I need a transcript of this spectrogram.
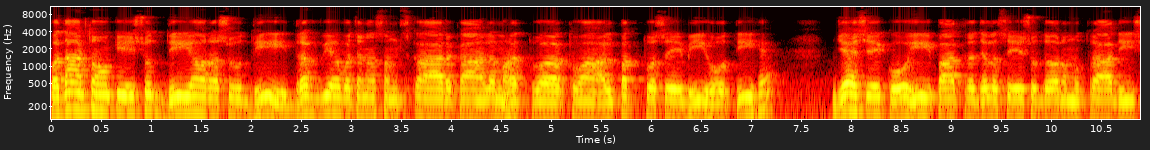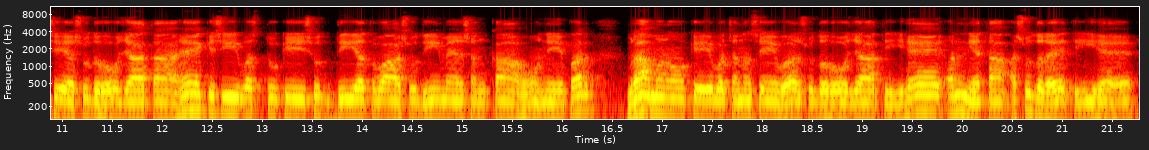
पदार्थों की शुद्धि और अशुद्धि द्रव्य वचन संस्कार काल महत्व अथवा अल्पत्व से भी होती है। जैसे कोई पात्र जल से शुद्ध और मूत्रादि से अशुद्ध हो जाता है, किसी वस्तु की शुद्धि अथवा अशुद्धि में शंका होने पर ब्राह्मणों के वचन से वह शुद्ध हो जाती है, अन्यथा अशुद्ध रहती है।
